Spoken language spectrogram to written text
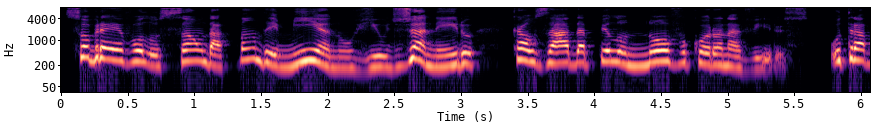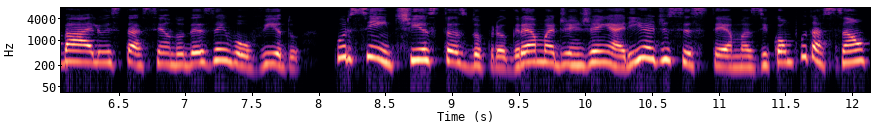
sobre a evolução da pandemia no Rio de Janeiro causada pelo novo coronavírus. O trabalho está sendo desenvolvido por cientistas do Programa de Engenharia de Sistemas e Computação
